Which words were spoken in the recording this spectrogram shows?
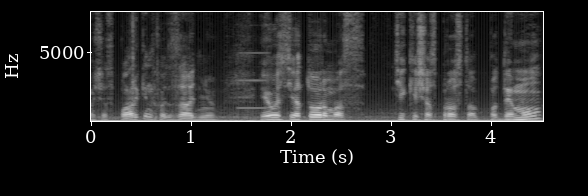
ось зараз паркінг, ось задню. І ось я тормоз тільки зараз просто подиму.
